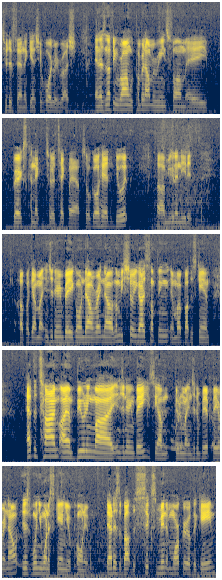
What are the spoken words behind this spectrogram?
to defend against your Void Ray Rush. And there's nothing wrong with pumping out Marines from a barracks connected to a tech lab. So go ahead and do it. Um, you're going to need it. I got my engineering bay going down right now. Let me show you guys something about the scan at the time I am building my engineering bay, you see I'm building my engineering bay right now, is when you want to scan your opponent. That is about the six minute marker of the game,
